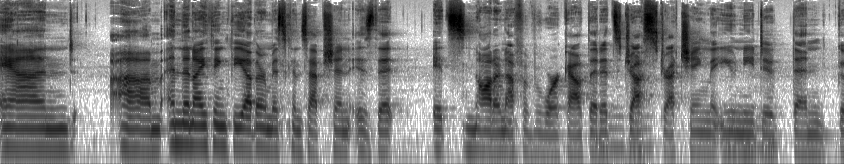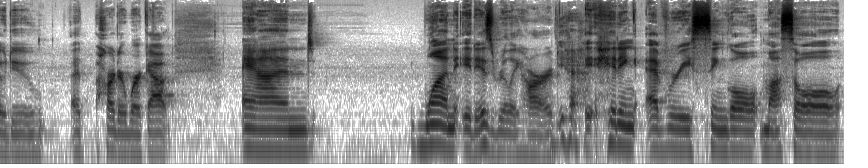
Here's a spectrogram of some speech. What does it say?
And um, and then I think the other misconception is that it's not enough of a workout that it's Mm-hmm. just stretching that you need to then go do a harder workout. And one, it is really hard. Yeah. It, hitting every single muscle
